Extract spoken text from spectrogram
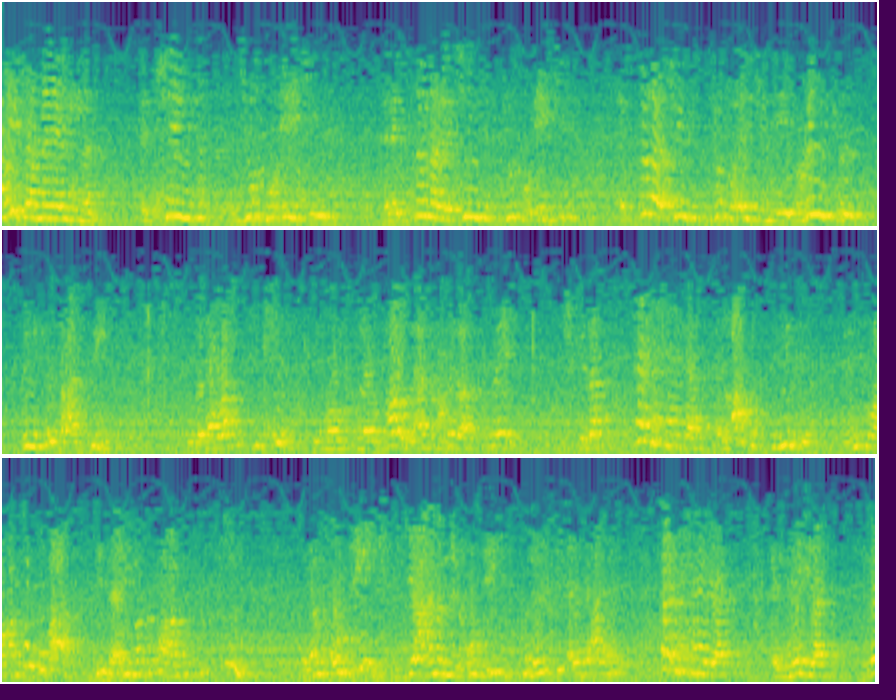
وكمان changes due to aging external changes due to aging external changes due to aging ايه wrinkles wrinkles على الفيس يبقى ده واحد كبير يبقى لو الأب حاجة أسرائيل مش كده ثاني حاجة الأرض الكبير اللي أنتوا عندكم بقى دي تقريبا تطلع عند 60 كلام اولد ايج دي علامة من الاولد ايج كلنا في قلبي علامة ثاني حاجة اللي هي ده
